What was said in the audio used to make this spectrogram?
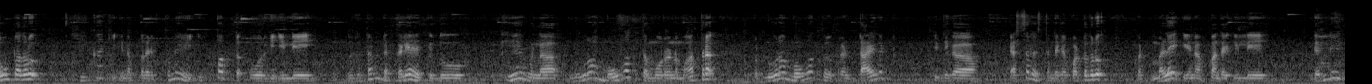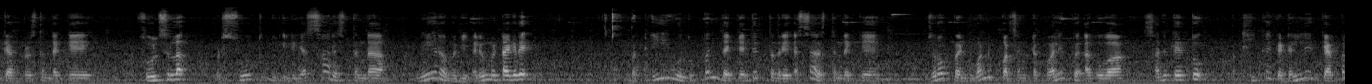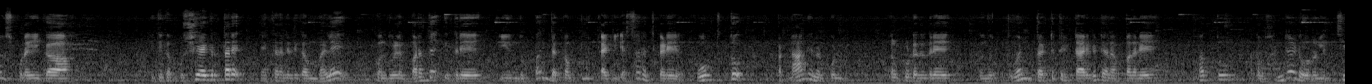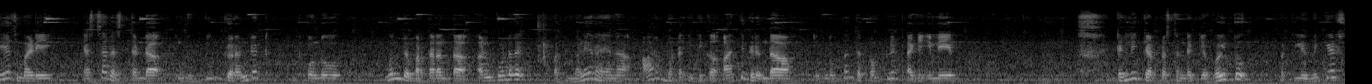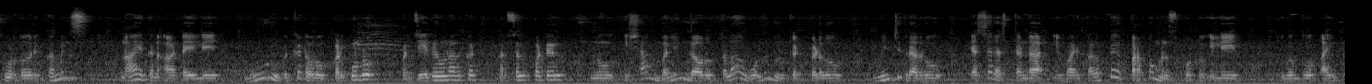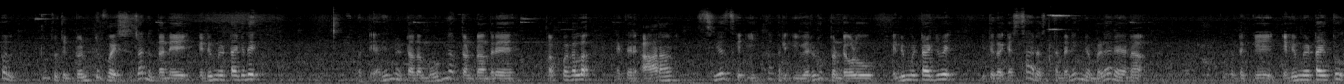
ಔಟ್ ಆದರು. ಹೀಗಾಗಿ ಏನಪ್ಪ ಅಂದರೆ ಕೊನೆಯ ಇಪ್ಪತ್ತು ಓವರ್ಗೆ ಇಲ್ಲಿ ಒಂದು ತಂಡ ಕಲೆ ಹಾಕಿದ್ದು ಕೇವಲ ನೂರ ಮೂವತ್ತ ಮೂರು ರನ್ ಮಾತ್ರ. ಬಟ್ ನೂರ ಮೂವತ್ತ್ನಾಲ್ಕು ರನ್ ಟಾರ್ಗೆಟ್ ಇದೀಗ ಎಸ್ ಆರ್ ಎಸ್ ತಂಡಕ್ಕೆ ಕೊಟ್ಟಿದ್ರು. ಬಟ್ ಮಳೆ ಏನಪ್ಪ ಅಂದರೆ ಇಲ್ಲಿ ಡೆಲ್ಲಿ ಕ್ಯಾಪಿಟಲ್ಸ್ ತಂಡಕ್ಕೆ ಸೋಲಿಸಿಲ್ಲ. ಬಟ್ ಸೋತು ಇಲ್ಲಿ ಎಸ್ ಆರ್ ಎಸ್ ತಂಡ ನೇರವಾಗಿ ಎಲಿಮಿನೇಟ್ ಆಗಿದೆ. ಬಟ್ ಈ ಒಂದು ಪಂದ್ಯ ಗೆದ್ದಿತ್ತಂದ್ರೆ ಎಸ್ ಆರ್ ಎಸ್ ತಂಡಕ್ಕೆ zero point one percent qualify ಆಗುವ ಸಾಧ್ಯತೆ ಇತ್ತು. ಬಟ್ ಹೀಗಾಗಿ ಡೆಲ್ಲಿ ಕ್ಯಾಪಿಟಲ್ಸ್ ಕೂಡ ಈಗ ಇದೀಗ ಖುಷಿಯಾಗಿರ್ತಾರೆ. ಯಾಕಂದ್ರೆ ಇದೀಗ ಮಳೆ ಒಂದು ವೇಳೆ ಬರದೇ ಇದ್ರೆ ಈ ಒಂದು ಪಂದ್ಯ ಕಂಪ್ಲೀಟ್ ಆಗಿ ಎಸ್ ಆರ್ ಎಸ್ ಕಡೆ ಹೋಗ್ತಿತ್ತು. ಬಟ್ ನಾನೇನು ಅನ್ಕೊಂಡು ಅನ್ಕೊಂಡಿದ್ರೆ ಒಂದು ಒನ್ ತರ್ಟಿ ತ್ರೀ ಟಾರ್ಗೆಟ್ ಏನಪ್ಪ ಅಂದ್ರೆ ಹತ್ತು ಅಥವಾ ಹಂಡ್ರೆಡ್ ಓವರಲ್ಲಿ ಚೇಂಜ್ ಮಾಡಿ ಎಸ್ ಆರ್ ಎಸ್ ತಂಡ ಒಂದು ಬಿಗ್ ರನ್ ಇಟ್ಕೊಂಡು ಮುಂದೆ ಬರ್ತಾರಂತ ಅನ್ಕೊಂಡ್ರೆ ಬಟ್ ಮಳೆ ರಾಯನ ಆರ್ಭಟ ಹಾಕಿದ್ರಿಂದ ಈ ಒಂದು ಪಂದ್ಯ ಕಂಪ್ಲೀಟ್ ಆಗಿ ಇಲ್ಲಿ ಡೆಲ್ಲಿ ಕ್ಯಾಪಿಟಲ್ಸ್ ತಂಡಕ್ಕೆ ಹೋಯಿತು. ಬಟ್ ಇಲ್ಲಿ ವಿಕೆಟ್ಸ್ ನೋಡ್ತಾ ಕಮಿನ್ಸ್ ನಾಯಕನ ಆಟ ಇಲ್ಲಿ ಮೂರು ವಿಕೆಟ್ ಅವರು ಪಡ್ಕೊಂಡ್ರು. ಬಟ್ ಜಯದೇವ್ ನಾಲ್ಕಟ್ ಹರ್ಷಲ್ ಪಟೇಲ್, ಇನ್ನು ಇಶಾನ್ ಮಲಿಂಗ್ ಅವರು ತಲಾ ಒಂದೊಂದು ವಿಕೆಟ್ ಪಡೆದು ಮಿಂಚಿದ್ರಾದರೂ. ಎಸ್ ಆರ್ ಎಸ್ ತಂಡ ಈ ಬಾರಿ ಕಳಪೆ ಪರ್ಫಾರ್ಮೆನ್ಸ್ ಕೊಟ್ಟು ಇಲ್ಲಿ ಈ ಒಂದು IPL two thousand twenty five season ಅಂತಾನೆ ಎಲಿಮಿನೇಟ್ ಆಗಿದೆ. ಎಲಿಮಿನೇಟ್ ಆದ ಮೂರನೇ ತಂಡ ಅಂದ್ರೆ ತಪ್ಪಾಗಲ್ಲ. ಯಾಕಂದ್ರೆ ಆರ್ ಆರ್ ಸಿ ಎಸ್ಗೆ ಈಗಾಗಲೇ ಇವೆರಡು ತಂಡಗಳು ಎಲಿಮಿನೇಟ್ ಆಗಿವೆ. ಇದೀಗ ಎಸ್ ಆರ್ ಎಸ್ ತಂಡ ನಿನ್ನೆ ಬೆಳೆರೆಯನ ತಂಡಕ್ಕೆ ಎಲಿಮಿನೇಟ್ ಆಯಿತು.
